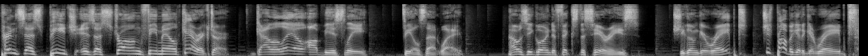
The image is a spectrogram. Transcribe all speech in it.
Princess Peach is a strong female character. Galileo obviously feels that way. How is he going to fix the series? She to get raped? She's probably going to get raped.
